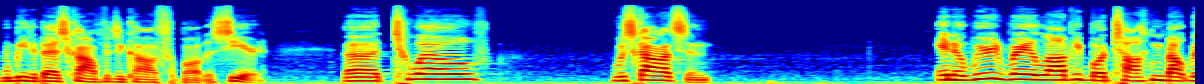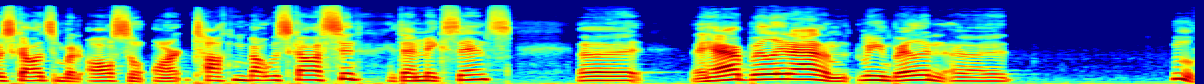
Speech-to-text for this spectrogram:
will be the best conference in college football this year. Uh, 12, Wisconsin. In a weird way, a lot of people are talking about Wisconsin, but also aren't talking about Wisconsin, if that makes sense. Uh, they have Braylon Adams. I mean, Braylon, uh, ooh.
